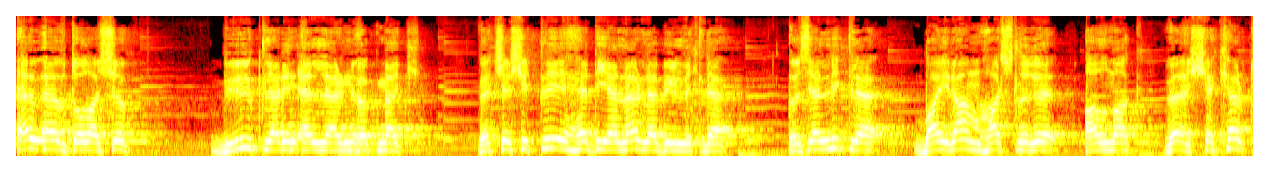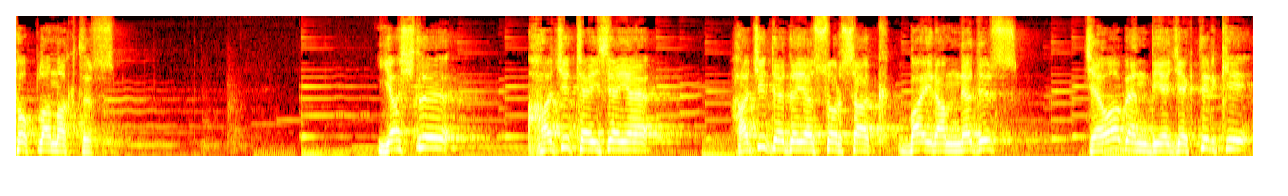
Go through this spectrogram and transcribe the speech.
ev ev dolaşıp büyüklerin ellerini öpmek ve çeşitli hediyelerle birlikte özellikle bayram harçlığı almak ve şeker toplamaktır. Yaşlı hacı teyzeye, hacı dedeye sorsak bayram nedir? Cevaben diyecektir ki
